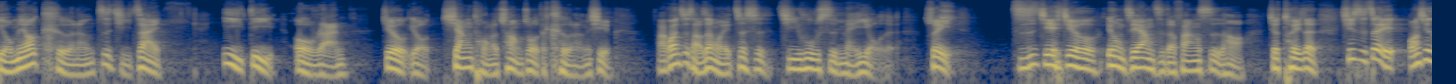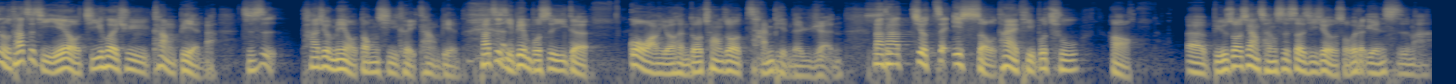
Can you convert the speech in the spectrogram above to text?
有没有可能自己在异地偶然就有相同的创作的可能性？法官至少认为这是几乎是没有的，所以直接就用这样子的方式哈，就推认。其实这里王心如他自己也有机会去抗辩啦，只是他就没有东西可以抗辩，他自己并不是一个过往有很多创作产品的人，那他就这一首他也提不出，好，呃，比如说像城市设计就有所谓的原始嘛，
